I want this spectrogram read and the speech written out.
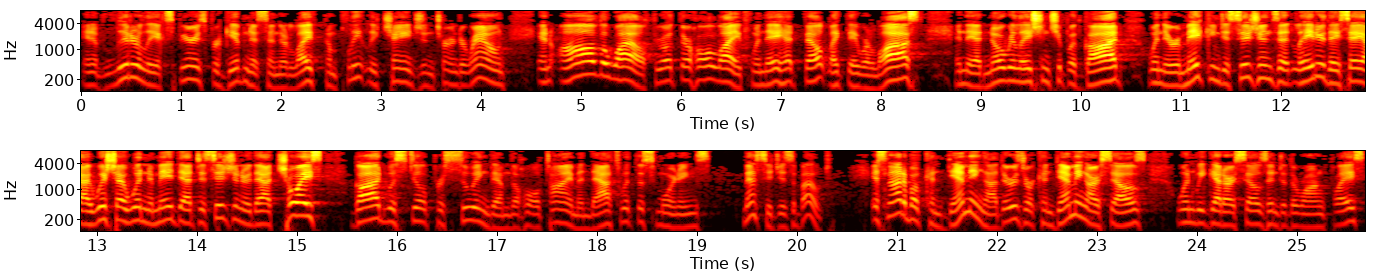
and have literally experienced forgiveness and their life completely changed and turned around. And all the while, throughout their whole life, when they had felt like they were lost and they had no relationship with God, when they were making decisions that later they say, I wish I wouldn't have made that decision or that choice, God was still pursuing them the whole time. And that's what this morning's message is about. It's not about condemning others or condemning ourselves when we get ourselves into the wrong place,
